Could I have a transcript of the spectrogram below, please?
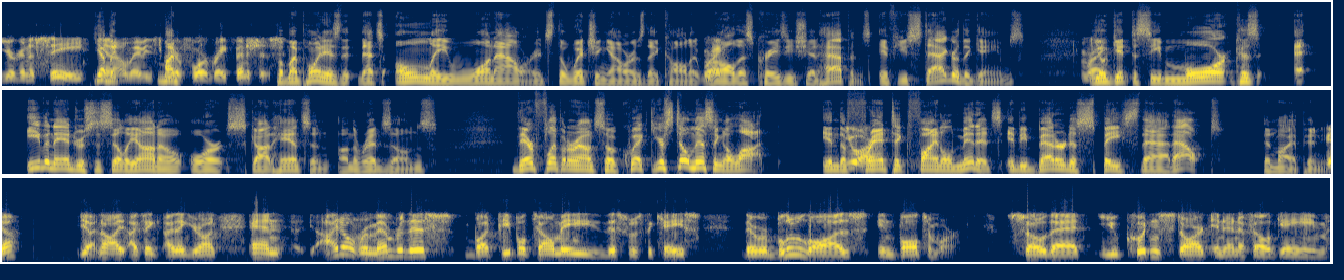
you're going to see, Yeah, you know, maybe three my- or four great finishes. But my point is that that's only one hour. It's the witching hour, as they call it, where Right. all this crazy shit happens. If you stagger the games, right. you'll get to see more because eh, even Andrew Siciliano or Scott Hanson on the red zones, they're flipping around so quick. You're still missing a lot in the You are. frantic final minutes. It'd be better to space that out, in my opinion. Yeah. Yeah, no, I, I think I think you're on, and I don't remember this, but people tell me this was the case. There were blue laws in Baltimore, so that you couldn't start an NFL game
